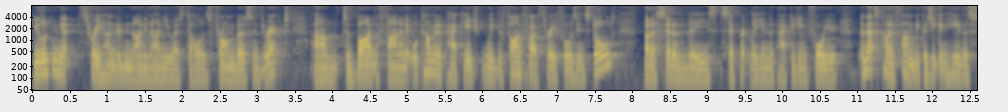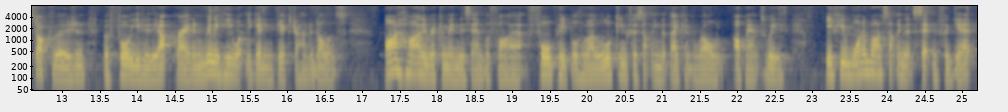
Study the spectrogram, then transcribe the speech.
you're looking at 399 US dollars from Burson Direct um, to buy the Fun, and it will come in a package with the 5534s installed, but a set of these separately in the packaging for you. And that's kind of fun because you can hear the stock version before you do the upgrade and really hear what you're getting for the extra $100. I highly recommend this amplifier for people who are looking for something that they can roll op amps with. If you want to buy something that's set and forget,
